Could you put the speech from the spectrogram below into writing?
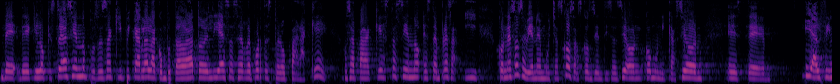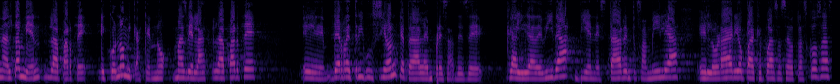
de, de lo que estoy haciendo, pues es aquí picarle a la computadora todo el día, es hacer reportes, pero ¿para qué? O sea, ¿para qué está haciendo esta empresa? Y con eso se vienen muchas cosas, concientización, comunicación, este, y al final también la parte económica, que no, más bien la parte eh, de retribución que te da la empresa, desde calidad de vida, bienestar en tu familia, el horario para que puedas hacer otras cosas,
